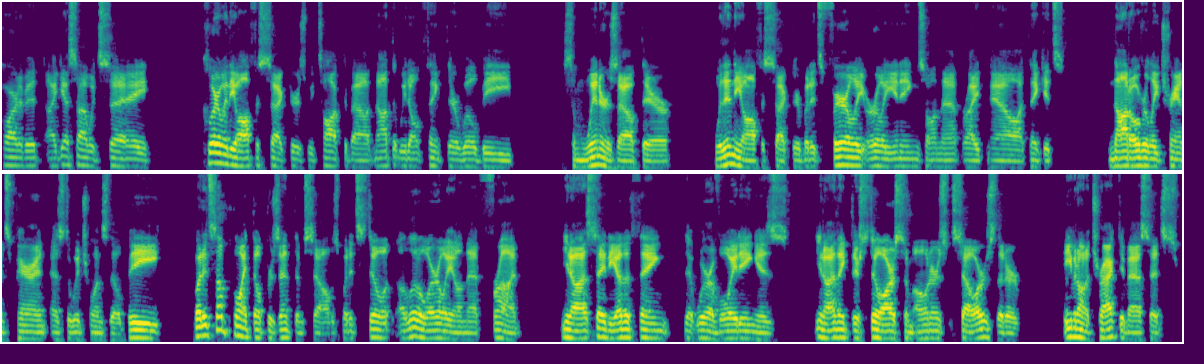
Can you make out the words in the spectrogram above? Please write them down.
part of it, I guess I would say clearly the office sectors we talked about. Not that we don't think there will be some winners out there within the office sector, but it's fairly early innings on that right now. I think it's not overly transparent as to which ones they'll be, but at some point they'll present themselves, but it's still a little early on that front. You know, I'd say the other thing that we're avoiding is you know, I think there still are some owners and sellers that are even on attractive assets,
